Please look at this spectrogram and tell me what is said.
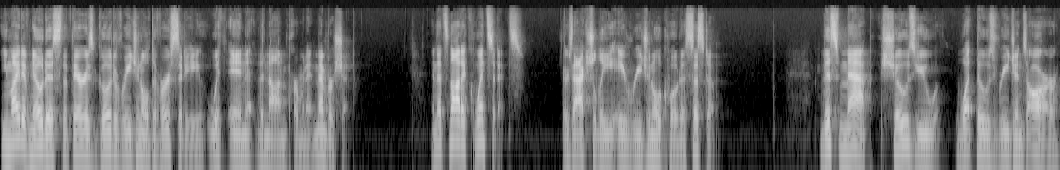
you might have noticed that there is good regional diversity within the non permanent membership. And that's not a coincidence. There's actually a regional quota system. This map shows you what those regions are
